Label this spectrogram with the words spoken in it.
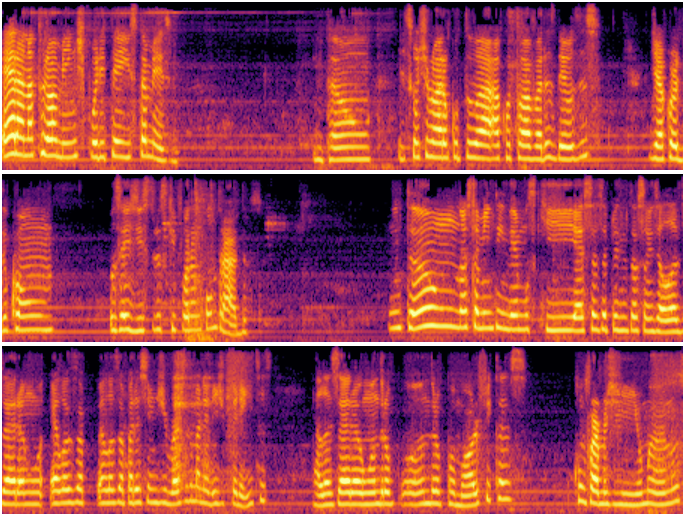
era naturalmente politeísta mesmo. Então, eles continuaram a cultuar, a cultuar vários deuses de acordo com os registros que foram encontrados. Então, nós também entendemos que essas representações elas eram elas, elas apareciam de diversas maneiras diferentes. Elas eram antropomórficas, com formas de humanos,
